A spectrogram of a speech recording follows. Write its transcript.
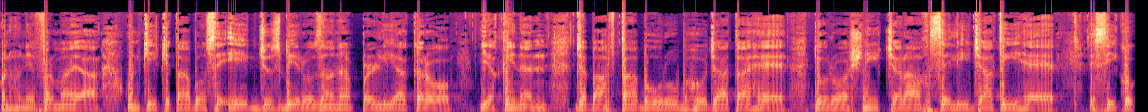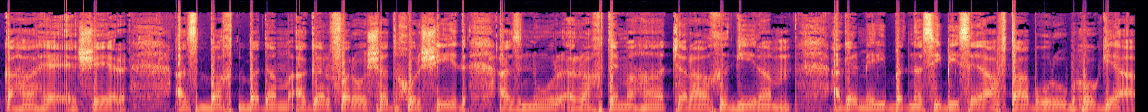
انہوں نے فرمایا، ان کی کتابوں سے ایک جز بھی روزانہ پڑھ لیا کرو۔ یقیناً، جب آفتاب غروب ہو جاتا ہے، تو روشنی چراغ سے لی جاتی ہے۔ اسی کو کہا ہے شعر۔ از بخت بدم اگر فروشد خورشید، از نور رخت مہا چراغ گیرم۔ اگر میری بد نصیبی سے آفتاب غروب ہو گیا،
